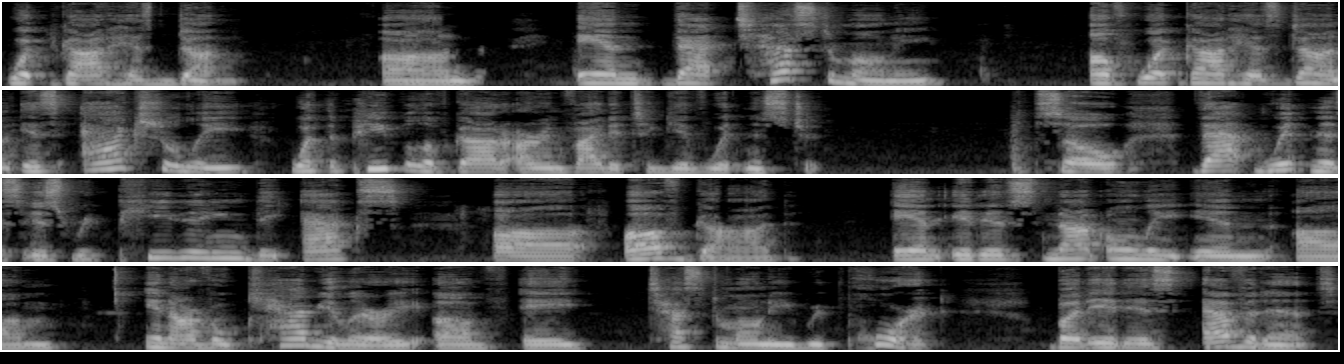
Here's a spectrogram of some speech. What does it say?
what God has done, um, mm-hmm. and that testimony of what God has done is actually what the people of God are invited to give witness to. So that witness is repeating the acts uh, of God, and it is not only in um, in our vocabulary of a testimony report, but it is evident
